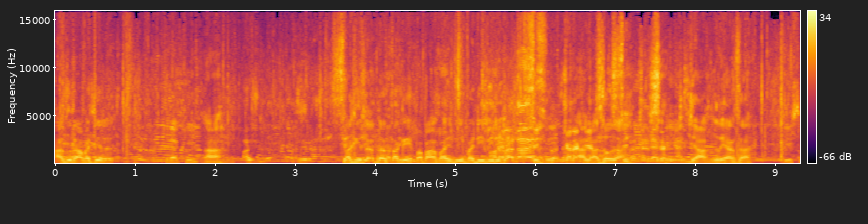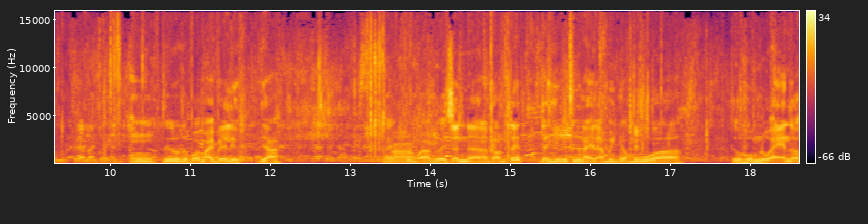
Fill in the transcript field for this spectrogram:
ăn rồi vai tiền. À. Aqui, tá tá aqui. Papa vai vai dividir. Sim, cada Ah, criança. já. Sim, sim. Dạ, criança. Ừ, thế rồi depois mai velho. Dạ. Đấy, cùng à, người dân đón Tết thì những cái thứ này là mình mua từ hôm Noel rồi.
